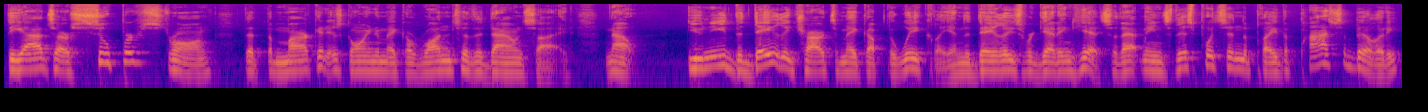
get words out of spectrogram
The odds are super strong that the market is going to make a run to the downside. Now, you need the daily chart to make up the weekly, and the dailies were getting hit. So that means this puts into play the possibility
